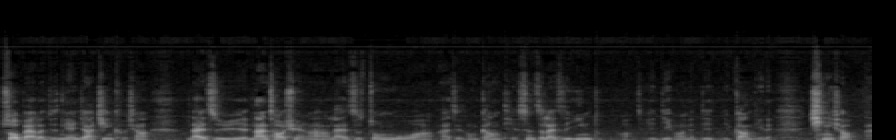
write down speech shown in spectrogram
说白了就是廉价进口，像来自于南朝鲜啊、来自中国啊啊这种钢铁，甚至来自印度啊这些地方的钢铁的倾销，啊，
